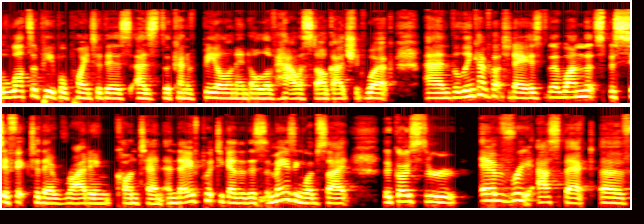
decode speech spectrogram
lots of people point to this as the kind of be all and end all of how a style guide should work. And the link I've got today is the one that's specific to their writing content. And they've put together this amazing website that goes through every aspect of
